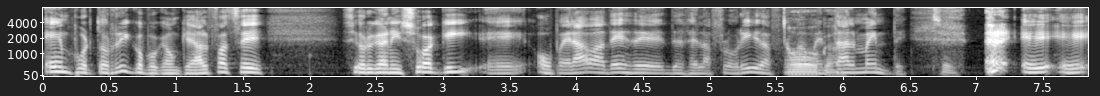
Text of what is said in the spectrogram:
en Puerto Rico, porque aunque Alfa se, se organizó aquí, eh, operaba desde, desde la Florida fundamentalmente. Sí. Eh, eh,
